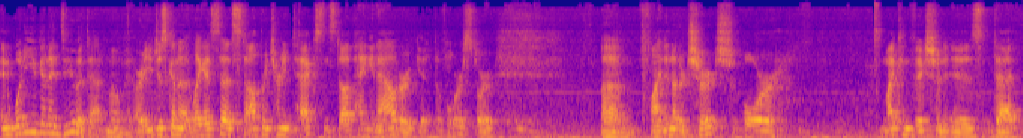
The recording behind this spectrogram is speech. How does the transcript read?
And what are you going to do at that moment? Are you just going to, like I said, stop returning texts and stop hanging out, or get divorced, or um, find another church? Or my conviction is that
